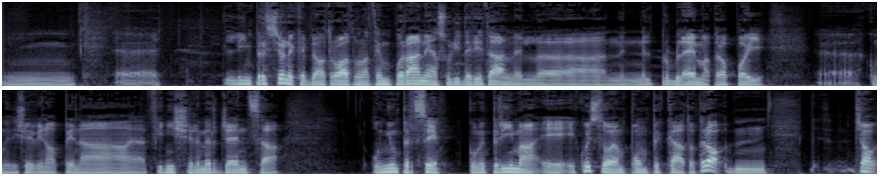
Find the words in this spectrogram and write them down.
Mm, eh, l'impressione è che abbiamo trovato una temporanea solidarietà nel, nel, nel problema, però poi, eh, come dicevi, no, appena finisce l'emergenza, ognuno per sé, come prima, e, e questo è un po' un peccato, però... Mh, diciamo,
